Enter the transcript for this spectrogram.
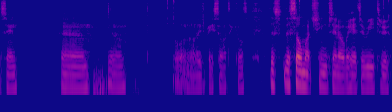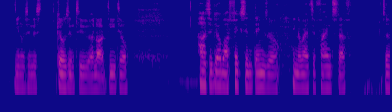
saying? Um you know all knowledge based articles. There's there's so much you know i'm saying over here to read through you know i'm saying? This goes into a lot of detail. How to go about fixing things or you know where to find stuff. So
